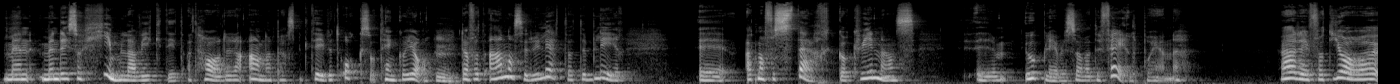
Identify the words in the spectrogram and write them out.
Men, men det är så himla viktigt att ha det där andra perspektivet också, tänker jag. Mm. Därför att annars är det lätt att det blir eh, att man förstärker kvinnans eh, upplevelse av att det är fel på henne. Ja, det är för att jag...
